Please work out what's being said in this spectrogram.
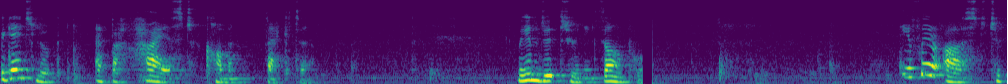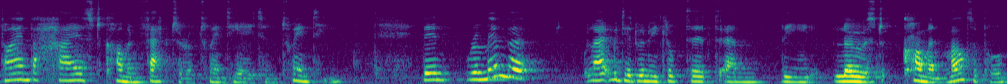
we're going to look at the highest common factor. We're going to do it through an example. If we're asked to find the highest common factor of 28 and 20, then remember, like we did when we looked at um, the lowest common multiple,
